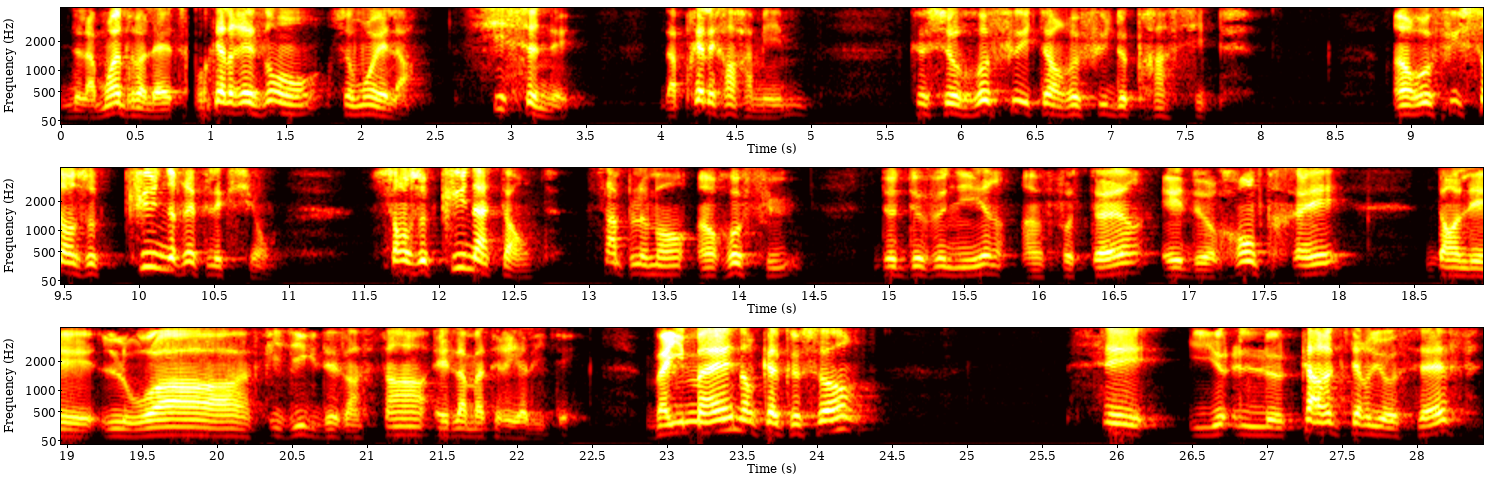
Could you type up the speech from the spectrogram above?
de la moindre lettre, pour quelle raison ce mot est là? Si ce n'est, d'après les Chachamim, que ce refus est un refus de principe, un refus sans aucune réflexion, sans aucune attente, simplement un refus de devenir un fauteur et de rentrer dans les lois physiques des instincts et de la matérialité. Vaïmaen, en quelque sorte, c'est le caractère de Yosef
